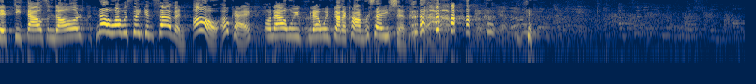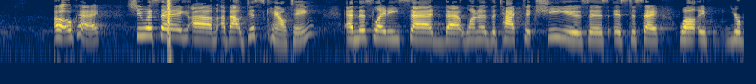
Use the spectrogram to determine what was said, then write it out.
fifty thousand dollars? No, I was thinking seven. Oh, okay. Well, now we've now we've got a conversation. oh, okay. She was saying um, about discounting. And this lady said that one of the tactics she uses is to say, well, if, you're,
